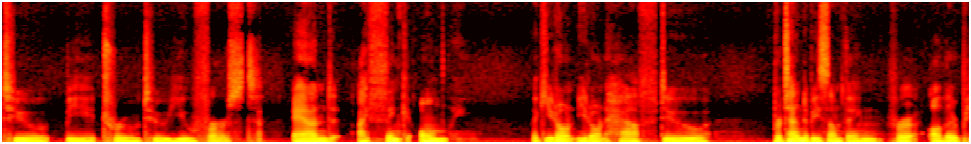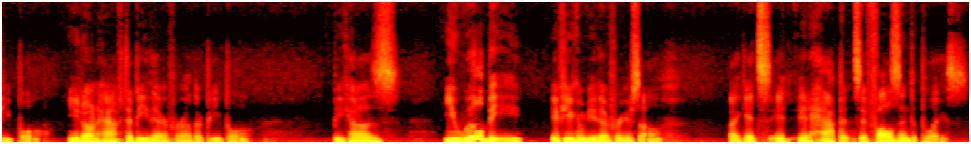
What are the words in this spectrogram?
to be true to you first. And i think only. Like you don't you don't have to pretend to be something for other people. You don't have to be there for other people. Because you will be if you can be there for yourself. Like it's it, it happens. It falls into place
